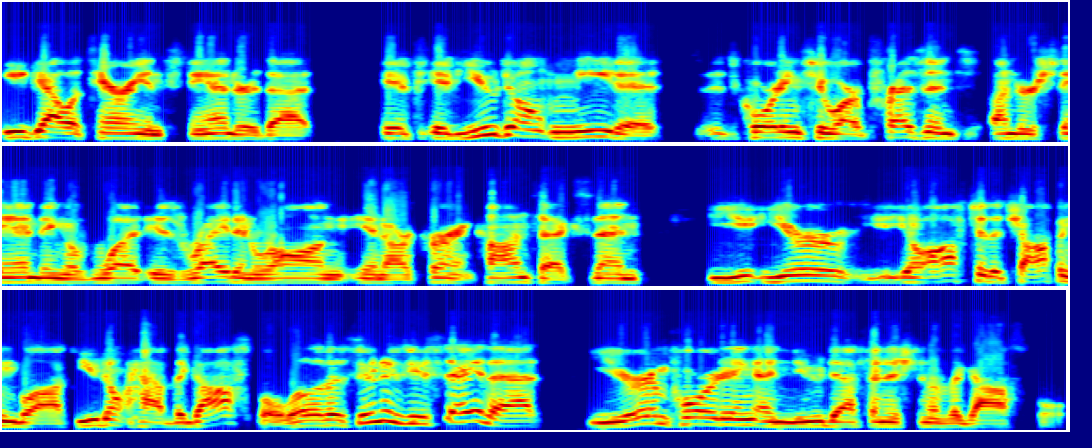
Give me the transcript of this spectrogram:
egalitarian standard that if if you don't meet it according to our present understanding of what is right and wrong in our current context, then you, you're you know off to the chopping block. You don't have the gospel. Well, as soon as you say that, you're importing a new definition of the gospel.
